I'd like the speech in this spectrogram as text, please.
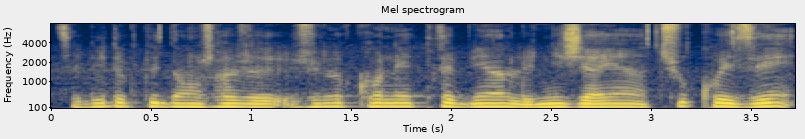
C'est lui le plus dangereux. Je, le connais très bien, le Nigérien Chukwueze.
